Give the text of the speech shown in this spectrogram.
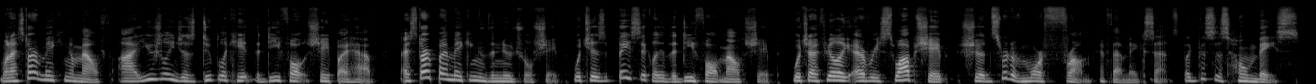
When I start making a mouth, I usually just duplicate the default shape I have. I start by making the neutral shape, which is basically the default mouth shape, which I feel like every swap shape should sort of morph from, if that makes sense. Like this is home base.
